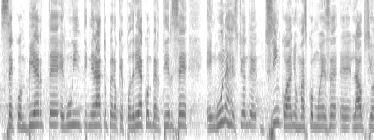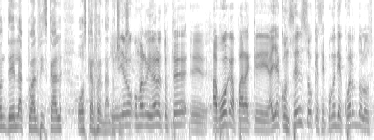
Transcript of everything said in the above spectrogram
se convierte en un itinerato, pero que podría convertirse en una gestión de cinco años más como es eh, la opción del actual fiscal Oscar Fernando Ingeniero Omar Rivera, entonces usted eh, aboga para que haya consenso, que se pongan de acuerdo los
